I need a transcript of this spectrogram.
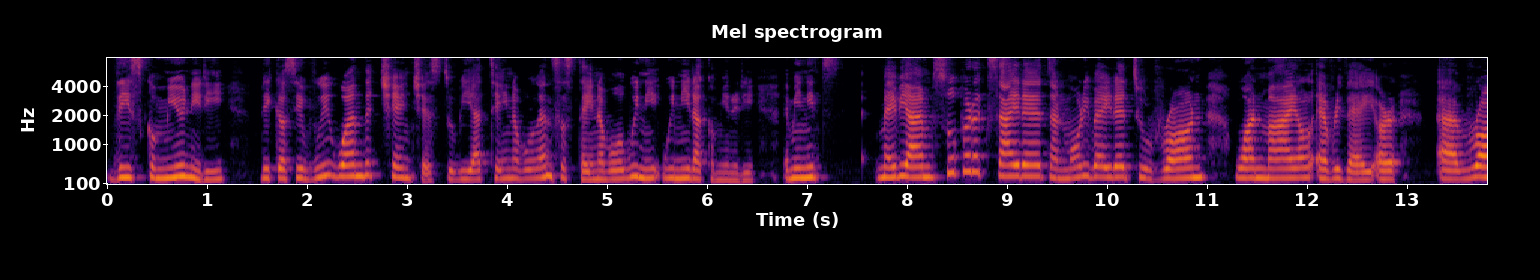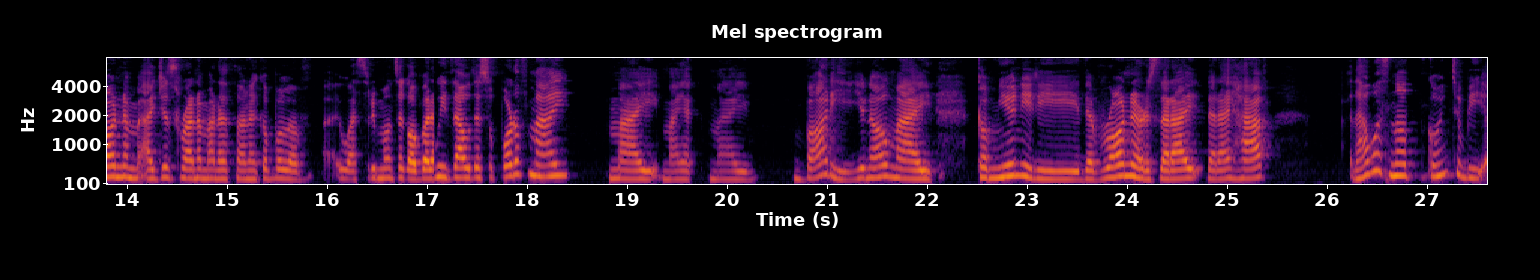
this community because if we want the changes to be attainable and sustainable we need we need a community. I mean it's maybe i'm super excited and motivated to run one mile every day or uh, run i just ran a marathon a couple of it was three months ago but without the support of my my my my body you know my community the runners that i that i have that was not going to be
